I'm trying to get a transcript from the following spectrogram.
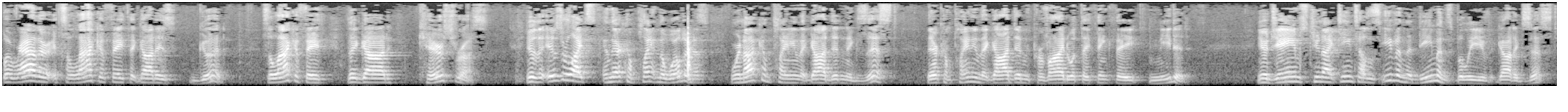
but rather it's a lack of faith that God is good. It's a lack of faith that God cares for us. You know, the Israelites, in their complaint in the wilderness, were not complaining that God didn't exist. They're complaining that God didn't provide what they think they needed. You know, James 2:19 tells us even the demons believe God exists.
